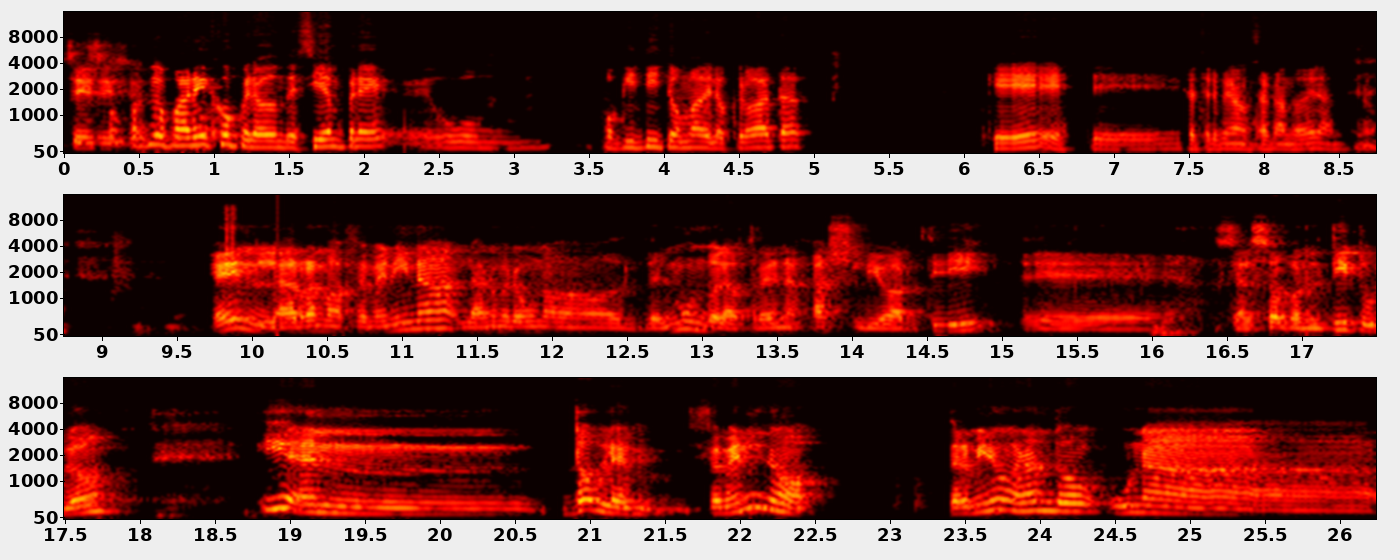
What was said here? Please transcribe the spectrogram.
Sí, sí, Fue un partido parejo, pero donde siempre eh, hubo un poquitito más de los croatas que este, terminaron sacando adelante, ¿no? En la rama femenina, la número uno del mundo, la australiana Ashley Barty, eh, se alzó con el título. Y en dobles femenino terminó ganando una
